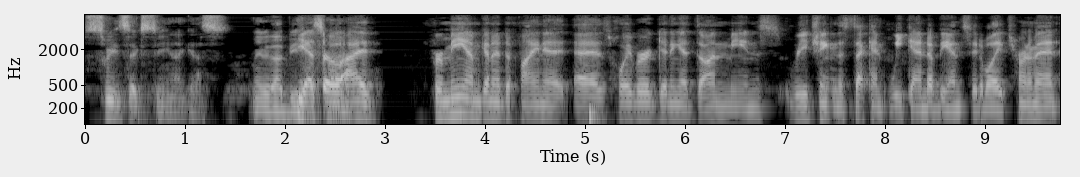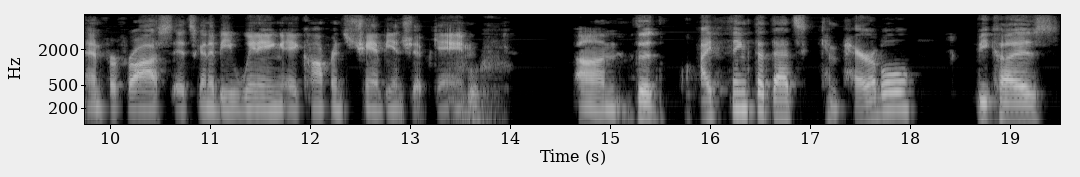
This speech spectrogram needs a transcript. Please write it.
Sweet 16, I guess. Maybe that'd be. Yeah. So I for me, I'm going to define it as Hoiberg getting it done means reaching the second weekend of the NCAA tournament. And for Frost, it's going to be winning a conference championship game. Um, the, I think that that's comparable because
